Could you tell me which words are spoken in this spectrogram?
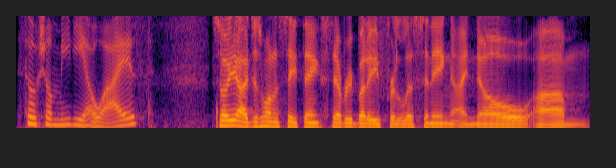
social media wise. So yeah, I just want to say thanks to everybody for listening. I know, um,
